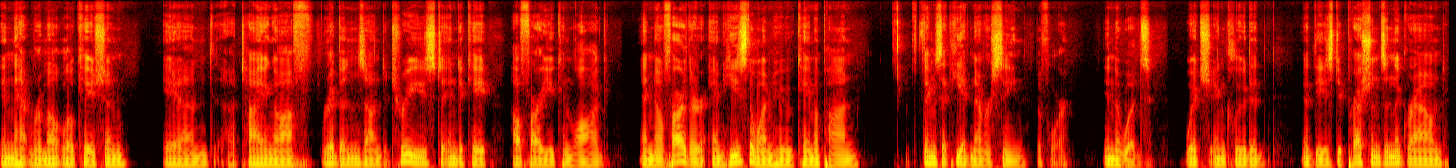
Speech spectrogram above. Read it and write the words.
in that remote location and uh, tying off ribbons onto trees to indicate how far you can log and no farther. And he's the one who came upon things that he had never seen before in the woods, which included these depressions in the ground,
